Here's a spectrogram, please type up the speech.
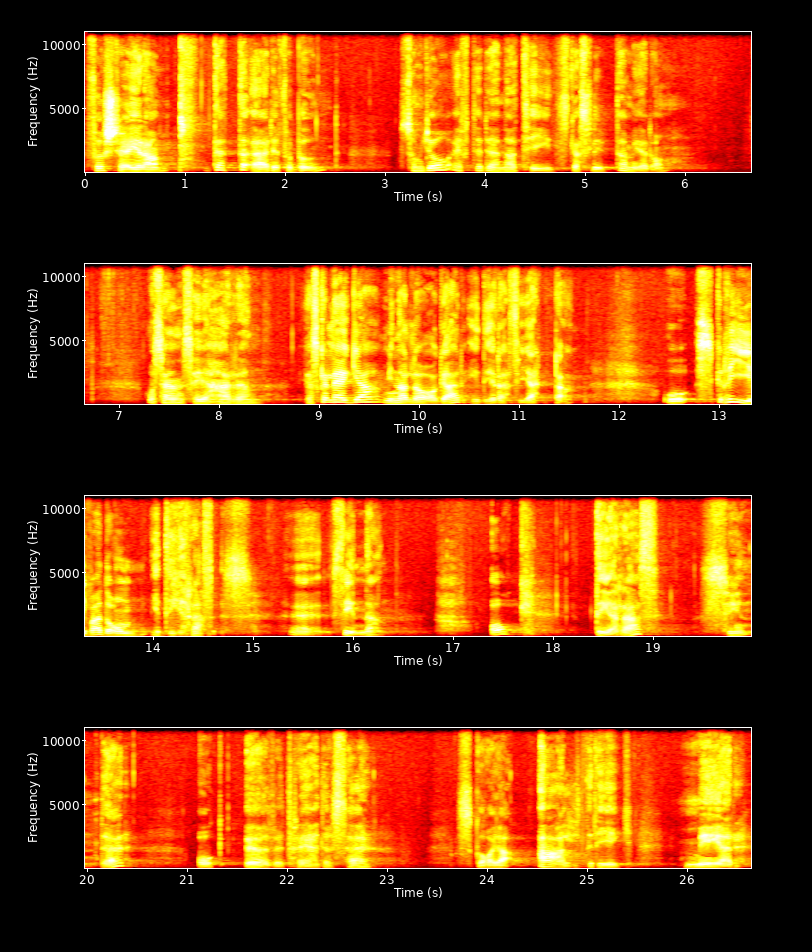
Först säger han, detta är det förbund som jag efter denna tid ska sluta med dem. Och sen säger Herren, jag ska lägga mina lagar i deras hjärta och skriva dem i deras eh, sinnen. Och deras synder och överträdelser ska jag aldrig mer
